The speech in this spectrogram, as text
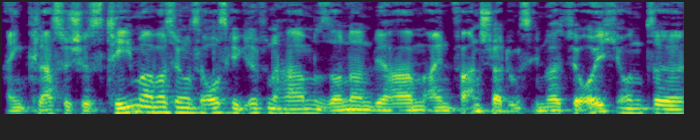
ein klassisches Thema, was wir uns rausgegriffen haben, sondern wir haben einen Veranstaltungshinweis für euch und äh,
